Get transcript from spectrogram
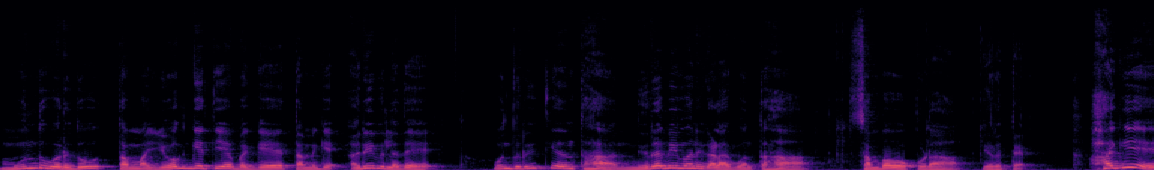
ಮುಂದುವರೆದು ತಮ್ಮ ಯೋಗ್ಯತೆಯ ಬಗ್ಗೆ ತಮಗೆ ಅರಿವಿಲ್ಲದೆ ಒಂದು ರೀತಿಯಾದಂತಹ ನಿರಭಿಮಾನಿಗಳಾಗುವಂತಹ ಸಂಭವ ಕೂಡ ಇರುತ್ತೆ. ಹಾಗೆಯೇ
